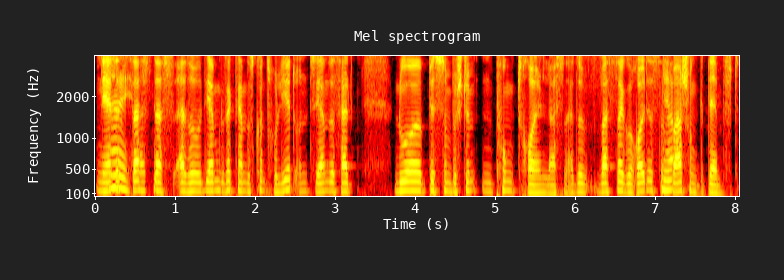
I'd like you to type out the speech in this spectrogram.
Ja, Ah, das, das, das, also die haben gesagt, die haben das kontrolliert und sie haben das halt nur bis zum bestimmten Punkt rollen lassen. Also was da gerollt ist, das Ja. war schon gedämpft.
